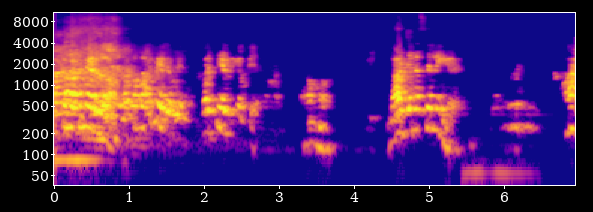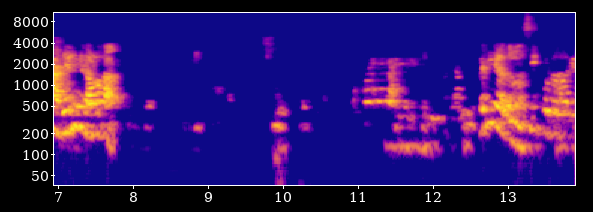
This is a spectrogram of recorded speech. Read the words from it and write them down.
பக்கமே எழுதலாம் பக்கம் பக்கமே எழுத. அப்படியே வரிசை எழுதிக்க அப்படியே. ஆமா. லார்ஜ் என்ன ஸ்பெல்லிங் ஆ அது எழுதிக்கிற அவ்வளவுதான் பெரிய எழுதணும் சீ போட்ட மாதிரி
